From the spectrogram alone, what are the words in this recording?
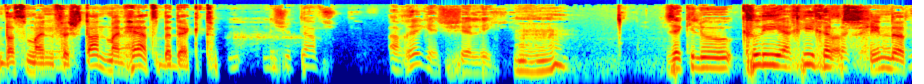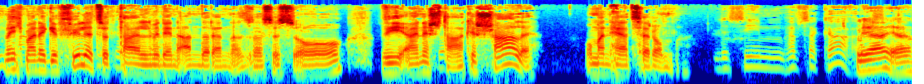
dass mein Verstand mein Herz bedeckt. Mhm. Das hindert mich, meine Gefühle zu teilen mit den anderen. Also das ist so wie eine starke Schale um mein Herz herum. Ja, ja.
